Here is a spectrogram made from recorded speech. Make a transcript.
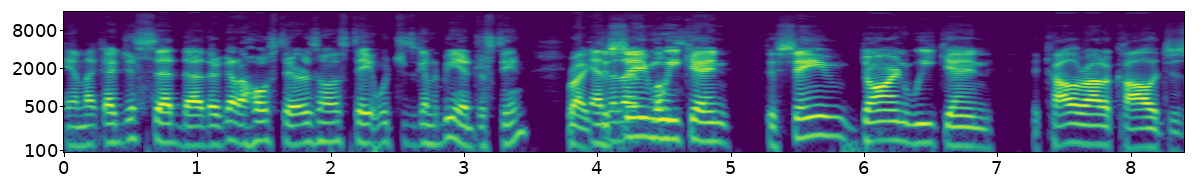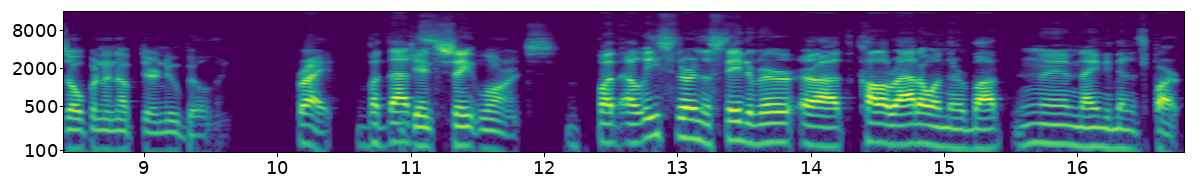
And like I just said, uh, they're going to host Arizona State, which is going to be interesting. Right, And the same looked- weekend, the same darn weekend that Colorado College is opening up their new building Right, but that's against St. Lawrence. but at least they're in the state of uh, Colorado and they're about eh, 90 minutes apart.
